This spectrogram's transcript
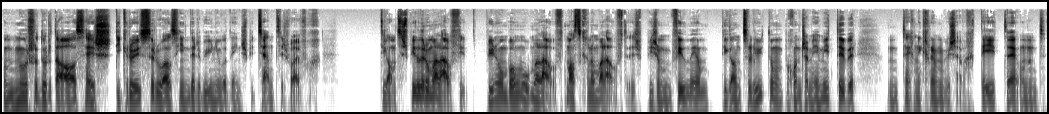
Und nur schon durch das hast du die grössere Ruhe als hinter der Bühne, wo der Inspizienz ist, wo einfach die ganzen Spieler rumlaufen, die Bühne um rumlaufen, die Masken rumlaufen. Du bist um viel mehr um die ganzen Leute und bekommst auch mehr mit über. Und Technikraum bist einfach dort und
